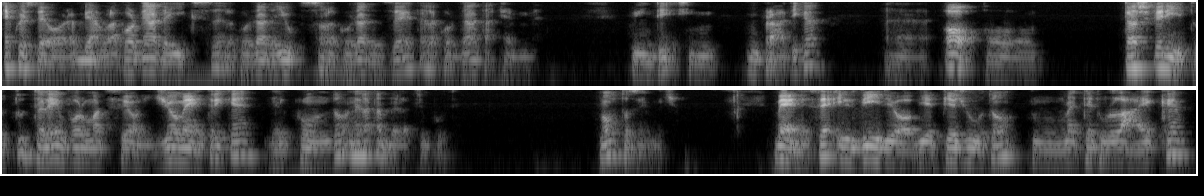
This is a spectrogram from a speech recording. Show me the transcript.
e questo è ora. Abbiamo la coordinata x, la coordinata y, la coordinata z e la coordinata m. Quindi in, in pratica eh, ho, ho trasferito tutte le informazioni geometriche del punto nella tabella attributi. Molto semplice. Bene, se il video vi è piaciuto mm, mettete un like,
